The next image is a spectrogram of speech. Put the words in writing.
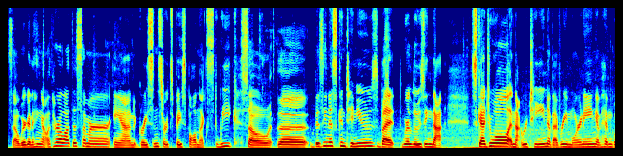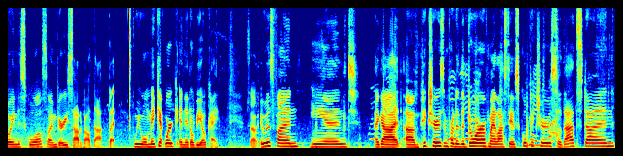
So we're going to hang out with her a lot this summer, and Greyson starts baseball next week. So the busyness continues, but we're losing that schedule and that routine of every morning of him going to school. So I'm very sad about that, but we will make it work and it'll be okay. So it was fun, and I got um, pictures in front of the door of my last day of school pictures, so that's done.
